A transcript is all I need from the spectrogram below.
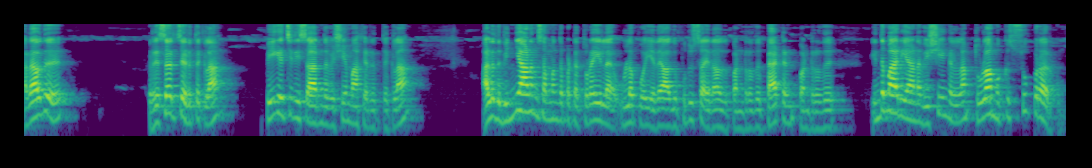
அதாவது ரிசர்ச் எடுத்துக்கலாம் பிஹெச்டி சார்ந்த விஷயமாக எடுத்துக்கலாம் அல்லது விஞ்ஞானம் சம்மந்தப்பட்ட துறையில் உள்ளே போய் எதாவது புதுசாக ஏதாவது பண்ணுறது பேட்டன் பண்ணுறது இந்த மாதிரியான விஷயங்கள்லாம் துலாமுக்கு சூப்பராக இருக்கும்.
